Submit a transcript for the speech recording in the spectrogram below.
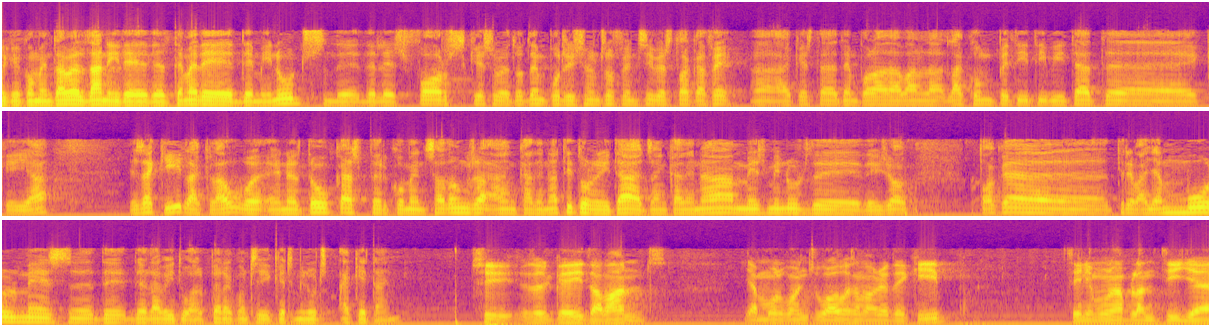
el que comentava el Dani de, del tema de, de minuts, de, de l'esforç que sobretot en posicions ofensives toca fer eh, aquesta temporada davant la, la competitivitat eh, que hi ha, és aquí la clau. En el teu cas, per començar doncs, a encadenar titularitats, a encadenar més minuts de, de joc, toca treballar molt més de, de l'habitual per aconseguir aquests minuts aquest any. Sí, és el que he dit abans. Hi ha molt bons jugadors en aquest equip. Tenim una plantilla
